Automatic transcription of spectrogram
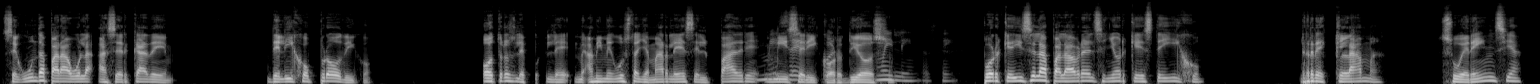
segunda parábola acerca de del hijo pródigo. Otros, le- le- a mí me gusta llamarle es el Padre misericordioso. Muy lindo, sí. Porque dice la palabra del Señor que este hijo reclama su herencia,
